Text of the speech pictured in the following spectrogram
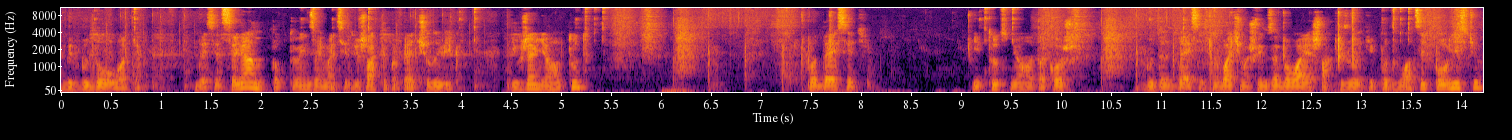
відбудовувати. 10 селян, тобто він ці дві шахти по 5 чоловік. І вже в нього тут по 10. І тут в нього також буде 10. Ми бачимо, що він забиває шахти золоті по 20 повністю.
